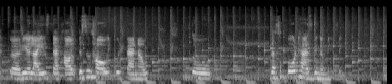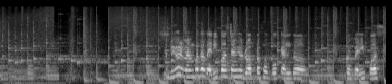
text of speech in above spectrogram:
uh, realized that how this is how it would pan out. So the support has been amazing. Do you remember the very first time you dropped off a book and the the very first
